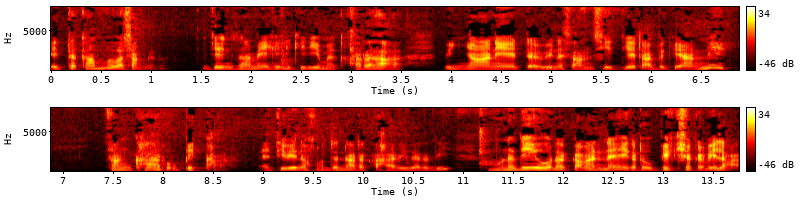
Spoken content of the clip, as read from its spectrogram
එතකම්ම වසංගන. ඒ නිසා මේ හෙලි කිරීම කරහා විඥාණයට වෙන සංසිද්ධියට අපි කියන්නේ සංඛාර උපේක්ඛා. ඇති වෙන හොඳ නරක හරි වැරදි මොන දේ හොර කමන්නේ ඒකට උපේක්ෂක වෙලා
